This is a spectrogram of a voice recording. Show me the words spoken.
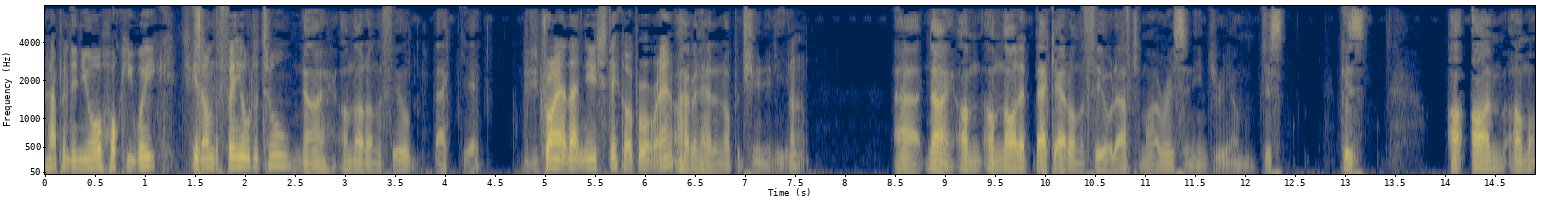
happened in your hockey week? Did you get on the field at all? No, I'm not on the field back yet. Did you try out that new stick I brought around? I haven't had an opportunity yet. No. Uh, no, I'm I'm not back out on the field after my recent injury. I'm just because I'm I'm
